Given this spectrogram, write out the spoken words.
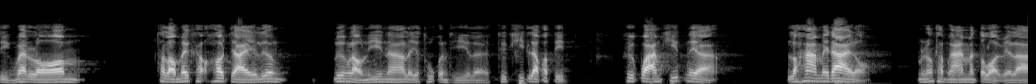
สิ่งแวดล้อม ถ้าเราไม่เข้าใจเรื่องเรื่องเหล่านี้นะ เราจะทุกข์กันทีเลย คือคิดแล้วก็ติด คือความคิดเนี่ย เราห้ามไม่ได้หรอก มันต้องทำงานมันตลอดเวลา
